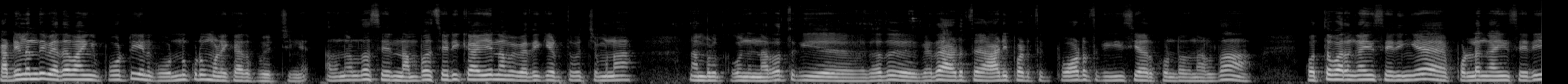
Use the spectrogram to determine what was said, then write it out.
கடையிலேருந்து விதை வாங்கி போட்டு எனக்கு ஒன்று கூட முளைக்காத போயிடுச்சுங்க. அதனால தான் சரி நம்ம செடிக்காயே நம்ம விதைக்கு எடுத்து வச்சோம்னா நம்மளுக்கு கொஞ்சம் நிறத்துக்கு அதாவது விதை அடுத்த ஆடிப்படத்துக்கு போடுறதுக்கு ஈஸியாக இருக்குன்றதுனால தான் கொத்தவரங்காயும் சரிங்க பொள்ளங்காயும் சரி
